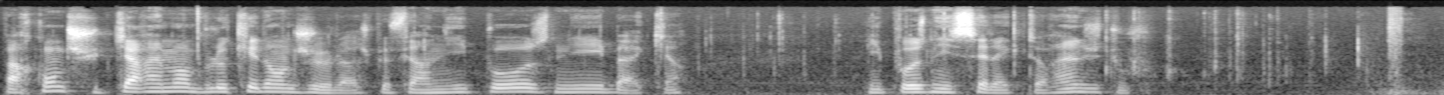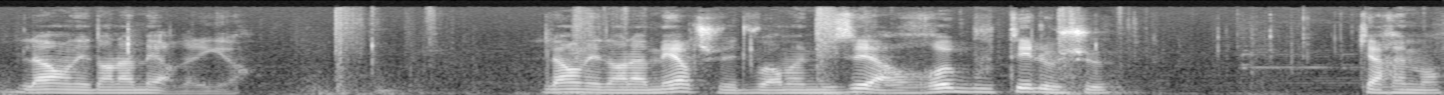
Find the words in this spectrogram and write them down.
Par contre, je suis carrément bloqué dans le jeu là. Je peux faire ni pause ni back. hein. Ni pause ni select, rien du tout. Là, on est dans la merde, les gars. Là, on est dans la merde. Je vais devoir m'amuser à rebooter le jeu. Carrément.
